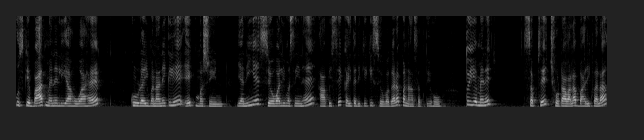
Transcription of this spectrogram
उसके बाद मैंने लिया हुआ है कुरड़ई बनाने के लिए एक मशीन। यानी ये सेव वाली मशीन है, आप इससे कई तरीके की सेव वगैरह बना सकते हो। तो ये मैंने सबसे छोटा वाला, बारीक वाला,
